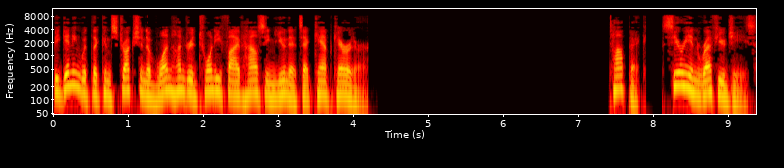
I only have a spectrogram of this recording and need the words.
beginning with the construction of 125 housing units at Camp Carradeux. Syrian refugees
